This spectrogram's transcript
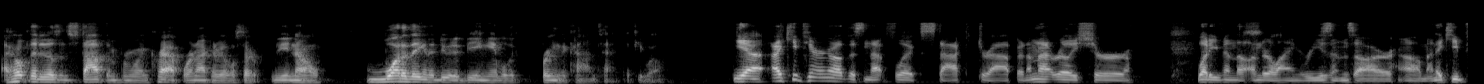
I hope that it doesn't stop them from going crap. We're not going to be able to start. You know, what are they going to do to being able to bring the content, if you will? Yeah, I keep hearing about this Netflix stock drop, and I'm not really sure what even the underlying reasons are. Um, and I keep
